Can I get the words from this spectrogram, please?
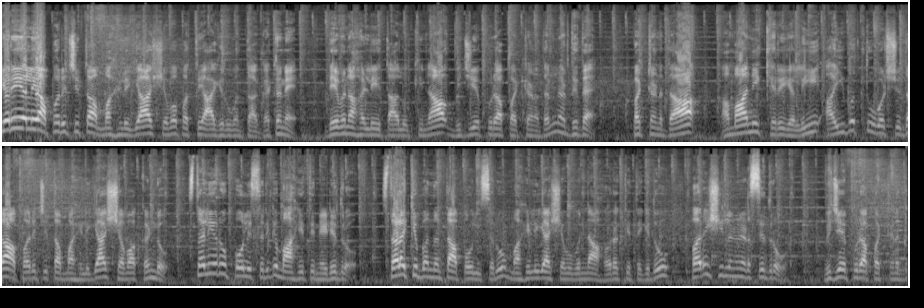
ಕೆರೆಯಲ್ಲಿ ಅಪರಿಚಿತ ಮಹಿಳೆಯ ಶವ ಪತ್ತೆಯಾಗಿರುವಂತಹ ಘಟನೆ ದೇವನಹಳ್ಳಿ ತಾಲೂಕಿನ ವಿಜಯಪುರ ಪಟ್ಟಣದಲ್ಲಿ ನಡೆದಿದೆ. ಪಟ್ಟಣದ ಅಮಾನಿ ಕೆರೆಯಲ್ಲಿ ಐವತ್ತು ವರ್ಷದ ಅಪರಿಚಿತ ಮಹಿಳೆಯ ಶವ ಕಂಡು ಸ್ಥಳೀಯರು ಪೊಲೀಸರಿಗೆ ಮಾಹಿತಿ ನೀಡಿದ್ರು. ಸ್ಥಳಕ್ಕೆ ಬಂದಂತಹ ಪೊಲೀಸರು ಮಹಿಳೆಯ ಶವವನ್ನ ಹೊರಕ್ಕೆ ತೆಗೆದು ಪರಿಶೀಲನೆ ನಡೆಸಿದ್ರು. ವಿಜಯಪುರ ಪಟ್ಟಣದ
